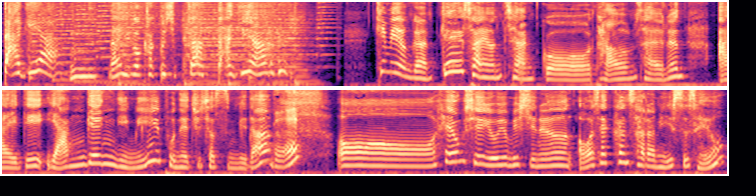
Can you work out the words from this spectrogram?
딱이야. 음, 나 이거 갖고 싶다. 딱이야. 김희영과 함께 사연 참고 다음 사연은 아이디 양갱님이 보내주셨습니다. 네. 어, 혜영 씨, 요요미 씨는 어색한 사람이 있으세요?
